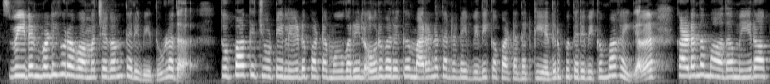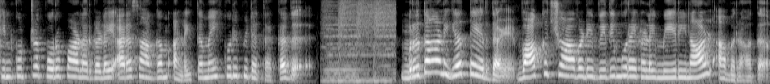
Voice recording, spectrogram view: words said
ஸ்வீடன் வெளியுறவு அமைச்சகம் தெரிவித்துள்ளது. துப்பாக்கிச் சூட்டில் ஈடுபட்ட மூவரில் ஒருவருக்கு மரண தண்டனை விதிக்கப்பட்டதற்கு எதிர்ப்பு தெரிவிக்கும் வகையில் கடந்த மாதம் ஈராக்கின் குற்ற பொறுப்பாளர்களை அரசாங்கம் அழைத்தமை குறிப்பிடத்தக்கது. பிரித்தானிய தேர்தல். வாக்குச்சாவடி விதிமுறைகளை மீறினால் அபராதம்.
